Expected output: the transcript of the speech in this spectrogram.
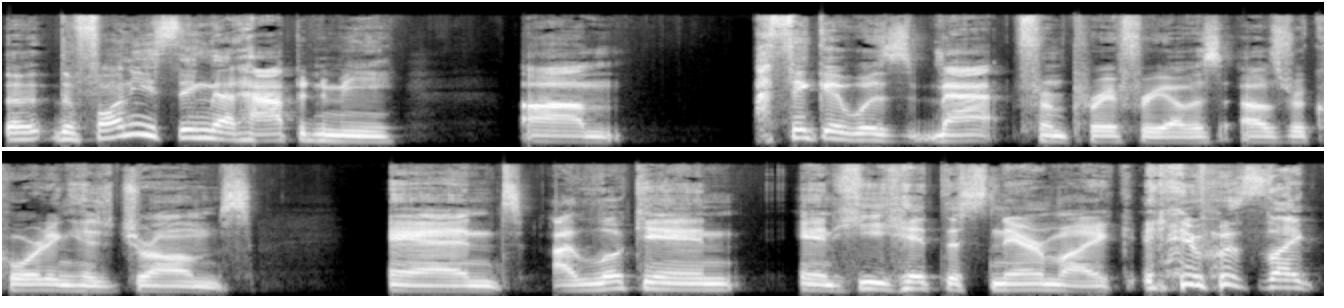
The the funniest thing that happened to me, um, I think it was Matt from Periphery. I was I was recording his drums and I look in and he hit the snare mic. It was like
